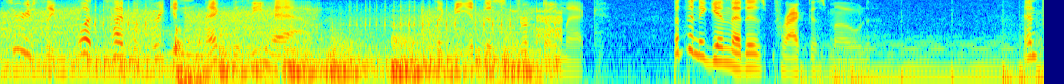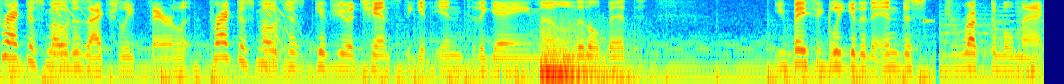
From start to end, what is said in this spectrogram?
Seriously, what type of freaking mech does he have? It's like the Indestructo mech. But then again, that is practice mode. And practice mode is actually fairly... Practice mode just gives you a chance to get into the game a little bit. You basically get an indestructible mech.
